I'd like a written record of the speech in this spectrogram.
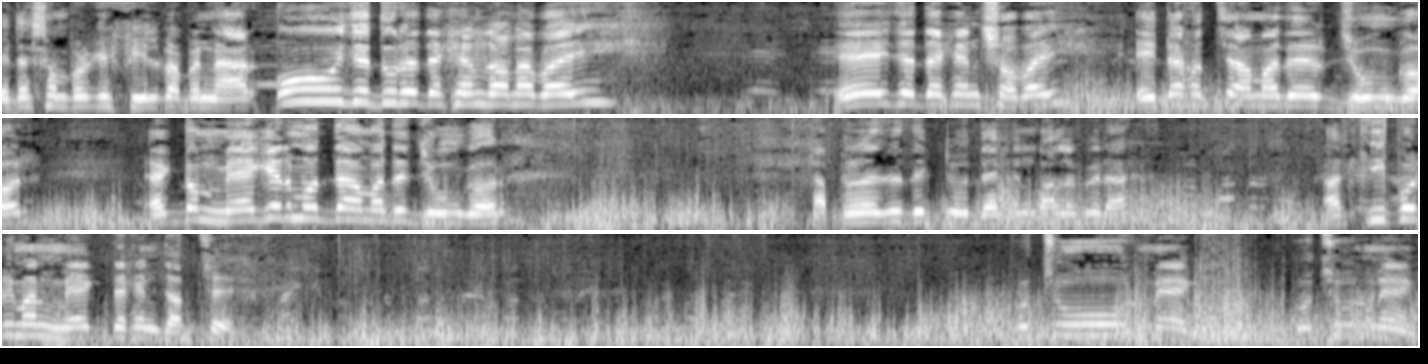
এটা সম্পর্কে ফিল পাবেন না। আর ওই যে দূরে দেখেন রানা ভাই, এই যে দেখেন সবাই, এটা হচ্ছে আমাদের ঝুমঘর। একদম মেঘের মধ্যে আমাদের ঝুমঘর। আপনারা যদি একটু দেখেন ভালো করে। আর কি পরিমাণ মেঘ দেখেন যাচ্ছে। প্রচুর মেঘ প্রচুর মেঘ।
